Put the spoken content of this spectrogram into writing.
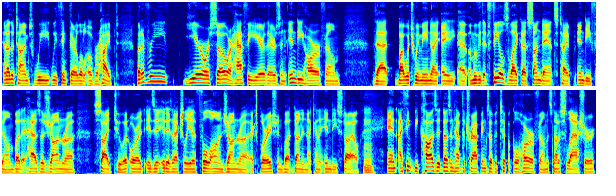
and other times we we think they're a little overhyped. But every year or so, or half a year, there's an indie horror film that by which we mean a, a, a movie that feels like a Sundance type indie film, but it has a genre side to it, or it is, it is actually a full on genre exploration, but done in that kind of indie style. Mm. And I think because it doesn't have the trappings of a typical horror film, it's not a slasher.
